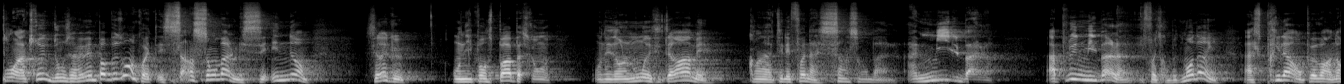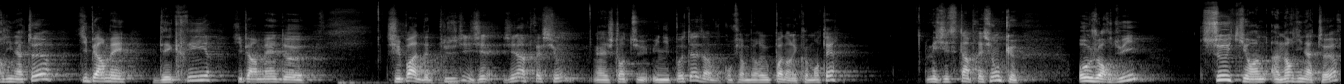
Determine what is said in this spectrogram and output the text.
pour un truc dont j'avais même pas besoin, quoi. Et 500 balles, mais c'est énorme. C'est vrai que on n'y pense pas parce qu'on on est dans le monde, etc. Mais quand on a un téléphone à 500 balles, à 1000 balles, à plus de 1000 balles, il faut être complètement dingue. À ce prix-là, on peut avoir un ordinateur qui permet d'écrire, qui permet de, je sais pas, d'être plus utile. J'ai l'impression, je tente une hypothèse, hein, vous confirmerez ou pas dans les commentaires, mais j'ai cette impression que aujourd'hui, ceux qui ont un ordinateur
